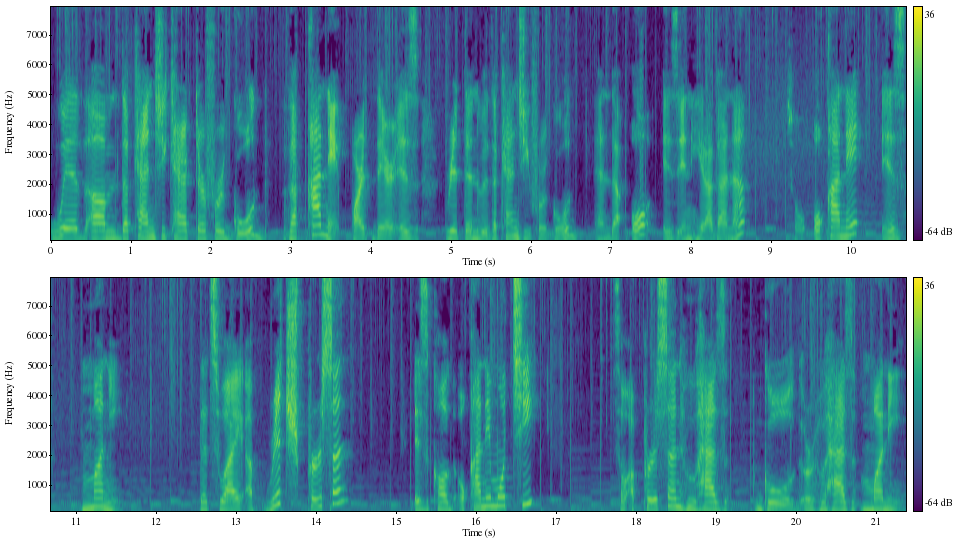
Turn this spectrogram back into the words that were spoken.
with um, the kanji character for gold. The kane part there is written with the kanji for gold. And the o is in hiragana. So okane is money. That's why a rich person is called okanemochi. So a person who has gold or who has money.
